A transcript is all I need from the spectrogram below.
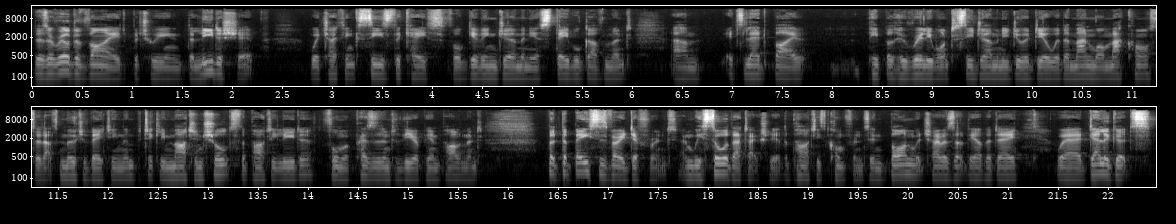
There's a real divide between the leadership, which I think sees the case for giving Germany a stable government. Um, it's led by people who really want to see Germany do a deal with Emmanuel Macron, so that's motivating them, particularly Martin Schulz, the party leader, former president of the European Parliament. But the base is very different. And we saw that actually at the party's conference in Bonn, which I was at the other day, where delegates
